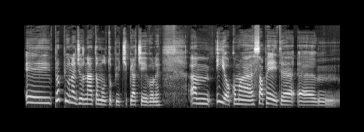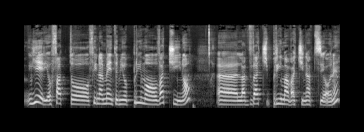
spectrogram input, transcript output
e proprio una giornata molto più piacevole. Um, io, come sapete, um, ieri ho fatto finalmente il mio primo vaccino, uh, la vac- prima vaccinazione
